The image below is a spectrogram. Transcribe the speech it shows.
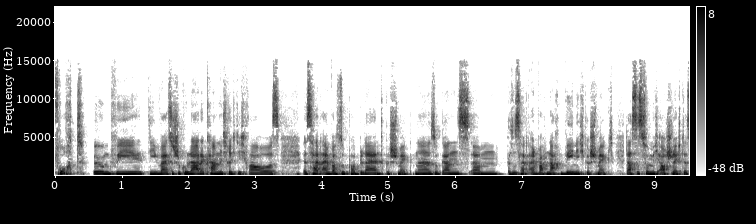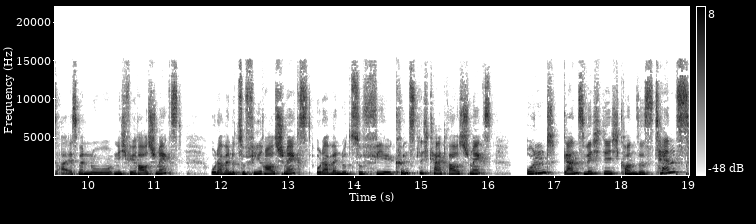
Frucht irgendwie. Die weiße Schokolade kam nicht richtig raus. Es hat einfach super bland geschmeckt, ne? So ganz, ähm, also es hat einfach nach wenig geschmeckt. Das ist für mich auch schlechtes Eis, wenn du nicht viel rausschmeckst. Oder wenn du zu viel rausschmeckst. Oder wenn du zu viel Künstlichkeit rausschmeckst. Und ganz wichtig, Konsistenz.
